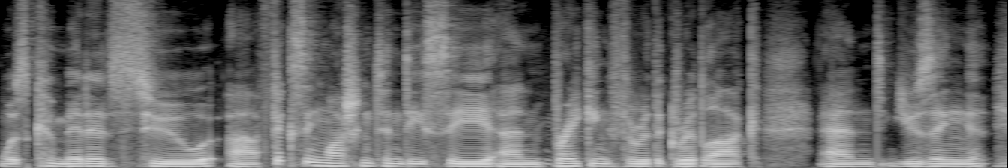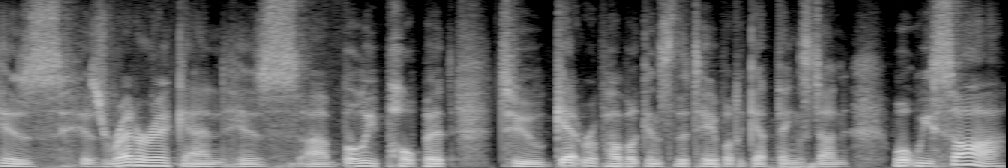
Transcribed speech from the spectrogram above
was committed to uh, fixing Washington, D.C., and breaking through the gridlock and using his his rhetoric and his uh, bully pulpit to get Republicans to the table to get things done. What we saw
